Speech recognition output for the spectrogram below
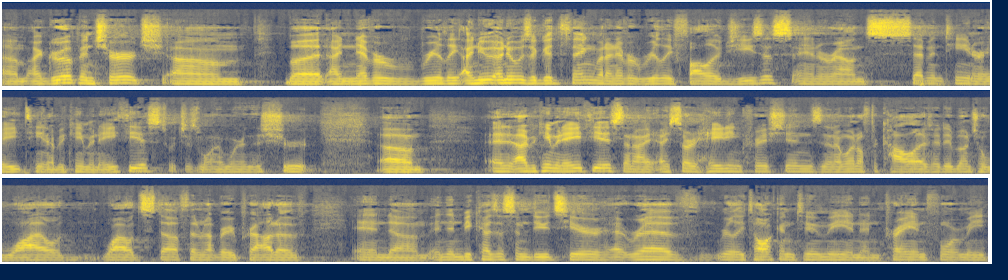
Um, I grew up in church, um, but I never really. I knew I knew it was a good thing, but I never really followed Jesus. And around 17 or 18, I became an atheist, which is why I'm wearing this shirt. Um, and I became an atheist, and I, I started hating Christians. And I went off to college. I did a bunch of wild, wild stuff that I'm not very proud of. And um, and then because of some dudes here at Rev really talking to me and then praying for me,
